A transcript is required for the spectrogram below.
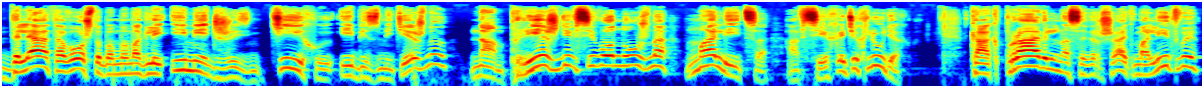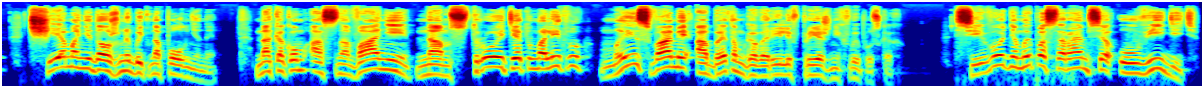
Для того, чтобы мы могли иметь жизнь тихую и безмятежную, нам прежде всего нужно молиться о всех этих людях. Как правильно совершать молитвы, чем они должны быть наполнены, на каком основании нам строить эту молитву, мы с вами об этом говорили в прежних выпусках. Сегодня мы постараемся увидеть,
